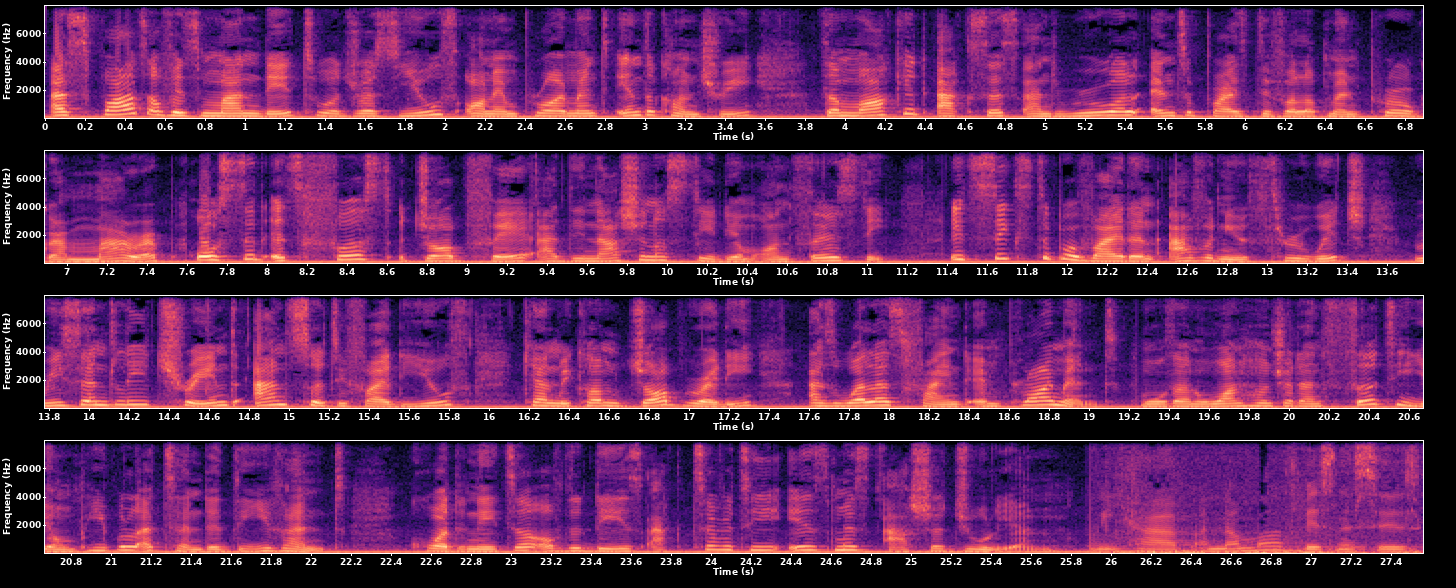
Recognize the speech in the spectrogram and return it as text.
As part of its mandate to address youth unemployment in the country, the Market Access and Rural Enterprise Development Program MAREP hosted its first job fair at the National Stadium on Thursday. It seeks to provide an avenue through which recently trained and certified youth can become job ready as well as find employment. More than 130 young people attended the event. Coordinator of the day's activity is Ms. Asha Julian. We have a number of businesses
